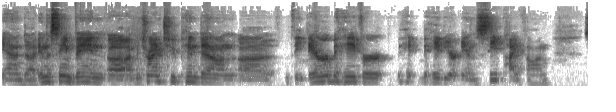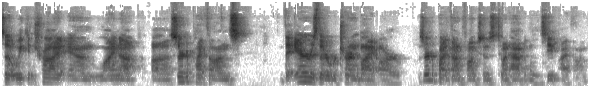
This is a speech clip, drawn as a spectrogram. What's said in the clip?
and uh, in the same vein, uh, I've been trying to pin down uh, the error behavior behavior in CPython so we can try and line up uh, CircuitPython's the errors that are returned by our CircuitPython functions to what happens in CPython.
